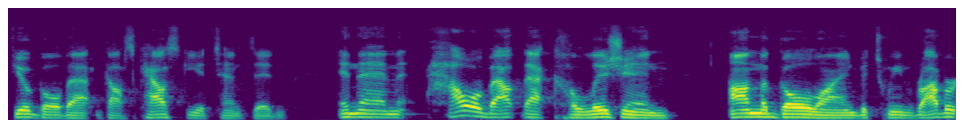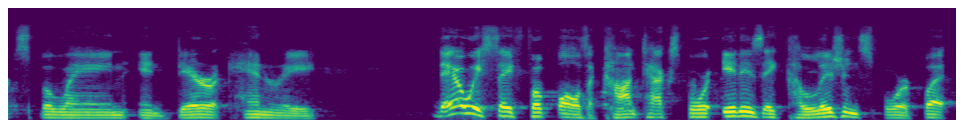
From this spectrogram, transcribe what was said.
field goal that Gostkowski attempted. And then how about that collision on the goal line between Robert Spillane and Derrick Henry? They always say football is a contact sport. It is a collision sport, but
